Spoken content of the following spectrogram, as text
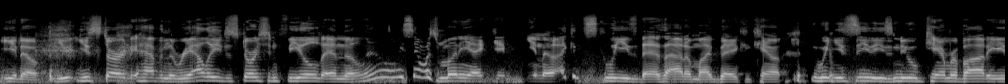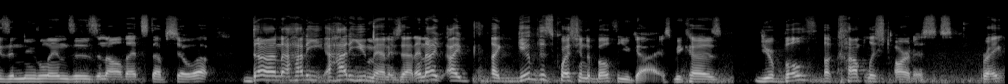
you know, you, you start having the reality distortion field and the well, let me see how much money I can, you know, I can squeeze that out of my bank account when you see these new camera bodies and new lenses and all that stuff show up. Don, how do you how do you manage that? And I, I I give this question to both of you guys because you're both accomplished artists, right?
